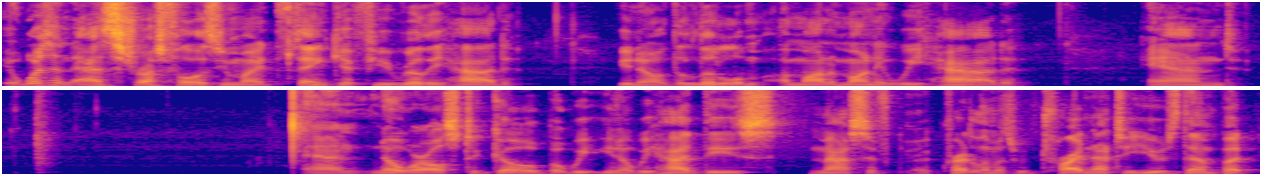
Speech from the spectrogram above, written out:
It wasn't as stressful as you might think if you really had, you know, the little amount of money we had, and and nowhere else to go. But we, you know, we had these massive uh, credit limits. We tried not to use them, but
